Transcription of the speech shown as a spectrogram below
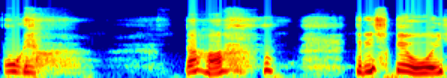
Ой. Ага. Трішки ой.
